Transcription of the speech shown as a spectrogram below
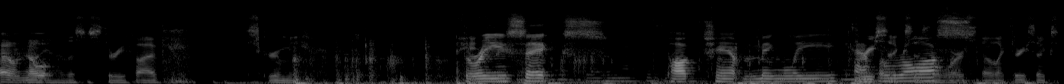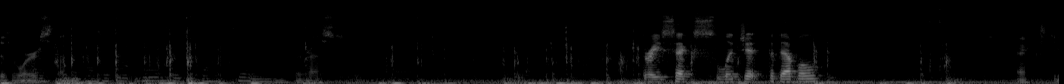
I don't Oh know. yeah, this is 3-5. Screw me. I hate Three 3-5. six. PogChamp, Mingli, Three six is the worst though. Like three six is worse than Because you can't build bridges out of tears. the rest. Three six, legit the devil. XD.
